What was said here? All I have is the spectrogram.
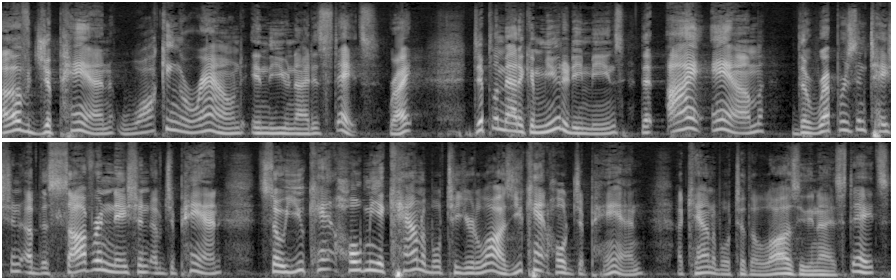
of Japan walking around in the United States, right? Diplomatic immunity means that I am the representation of the sovereign nation of Japan, so you can't hold me accountable to your laws. You can't hold Japan accountable to the laws of the United States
